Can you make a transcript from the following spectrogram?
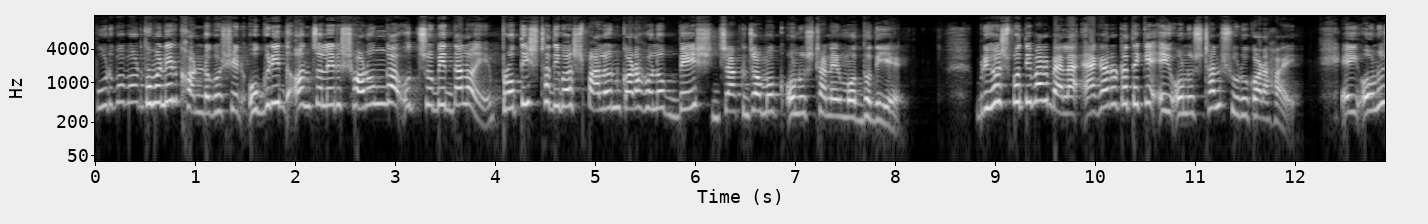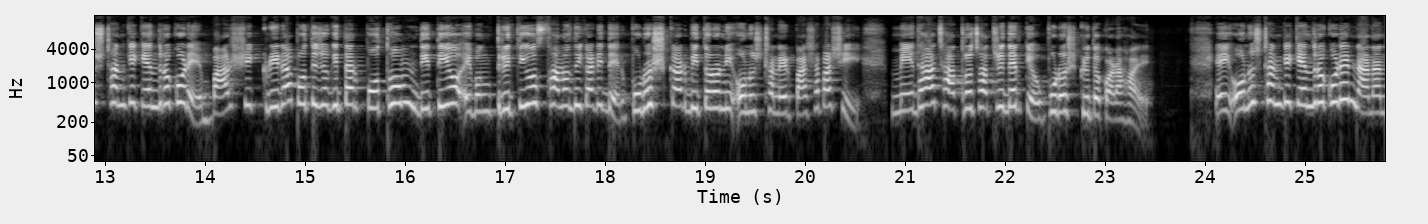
পূর্ব বর্ধমানের খণ্ডঘোষের উগ্রিদ অঞ্চলের সরঙ্গা উচ্চ বিদ্যালয়ে প্রতিষ্ঠা দিবস পালন করা হলো বেশ জাঁকজমক অনুষ্ঠানের মধ্য দিয়ে। বৃহস্পতিবার বেলা এগারোটা থেকে এই অনুষ্ঠান শুরু করা হয়। এই অনুষ্ঠানকে কেন্দ্র করে বার্ষিক ক্রীড়া প্রতিযোগিতার প্রথম, দ্বিতীয় এবং তৃতীয় স্থানাধিকারীদের পুরস্কার বিতরণী অনুষ্ঠানের পাশাপাশি মেধা ছাত্রছাত্রীদেরকেও পুরস্কৃত করা হয়। এই অনুষ্ঠানকে কেন্দ্র করে নানান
